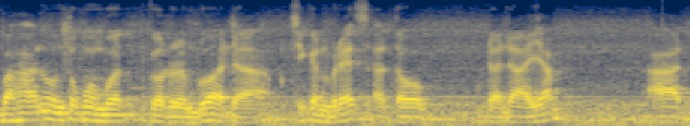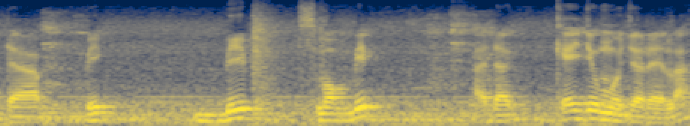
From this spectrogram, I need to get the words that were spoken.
bahan untuk membuat gordon blue ada chicken breast atau dada ayam ada big beef smoke beef ada keju mozzarella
